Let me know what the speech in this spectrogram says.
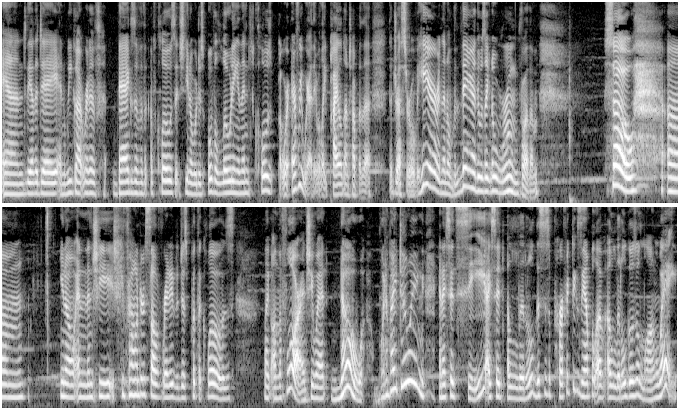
and the other day and we got rid of bags of, of clothes that you know were just overloading and then clothes were everywhere. They were like piled on top of the the dresser over here and then over there. There was like no room for them. So um you know and then she she found herself ready to just put the clothes like on the floor. And she went, No, what am I doing? And I said, See, I said, a little, this is a perfect example of a little goes a long way,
